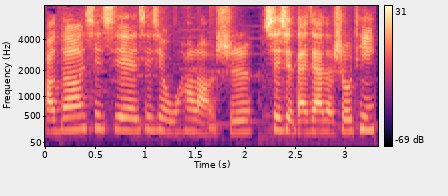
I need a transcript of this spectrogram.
好的，谢谢谢谢吴浩老师，谢谢大家的收听。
